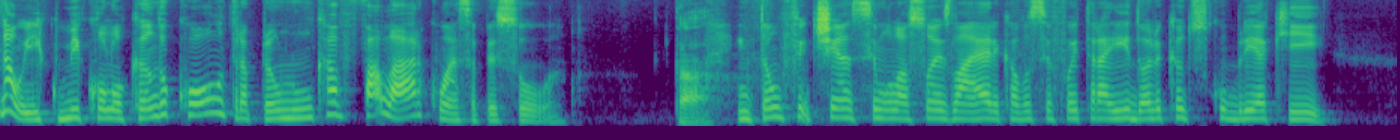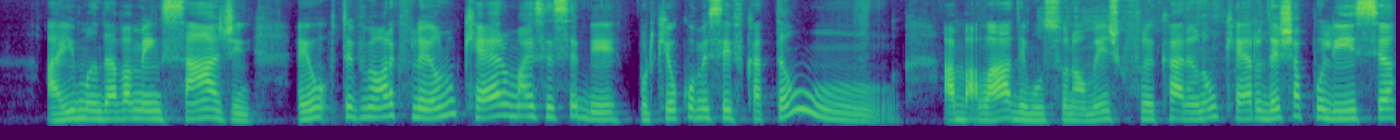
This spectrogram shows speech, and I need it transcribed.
Não, e me colocando contra pra eu nunca falar com essa pessoa. Tá. Então tinha simulações lá, Érica, você foi traído, olha o que eu descobri aqui. Aí mandava mensagem. Eu teve uma hora que eu falei, eu não quero mais receber, porque eu comecei a ficar tão abalada emocionalmente que eu falei, cara, eu não quero, deixa a polícia,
